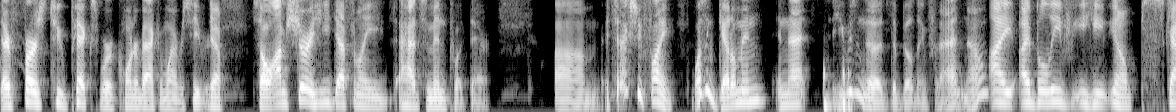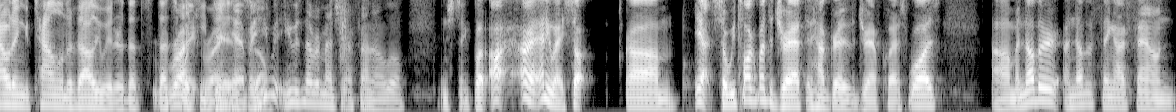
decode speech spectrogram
Their first two picks were cornerback and wide receiver. Yep. So I'm sure he definitely had some input there. Um, it's actually funny. Wasn't Gettleman in that? He was in the, the building for that, no? I I believe he you know scouting talent evaluator. That's that's what he did. Yeah, but he, he was never mentioned. I found that a little interesting. But uh, all right, anyway, so um, yeah, so we talk about the draft and how great the draft class was. Um, another another thing I found,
